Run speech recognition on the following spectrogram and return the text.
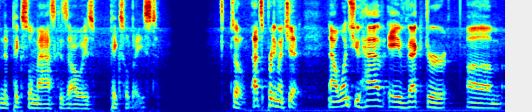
and the pixel mask is always pixel based. So that's pretty much it. Now once you have a vector um,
